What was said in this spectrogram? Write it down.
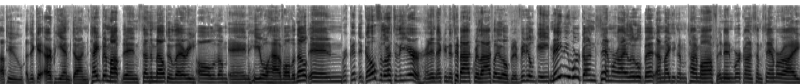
up to uh, to get RPM done. Type them up, then send them out to Larry, all of them, and he will have all the notes, and we're good to go for the rest of the year. And then I can just sit back, relax, play a little bit of video game, maybe work on Samurai a little bit. I might take some time off and then work on some Samurai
